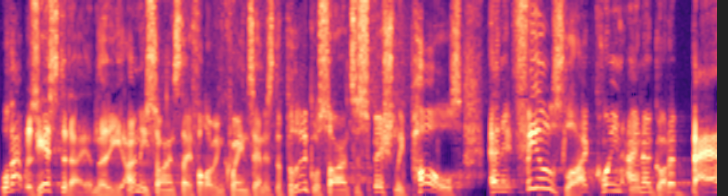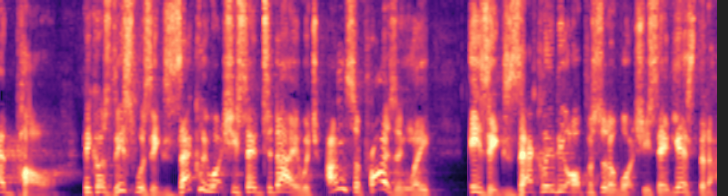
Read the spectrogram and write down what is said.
Well, that was yesterday, and the only science they follow in Queensland is the political science, especially polls. And it feels like Queen Anna got a bad poll because this was exactly what she said today, which unsurprisingly is exactly the opposite of what she said yesterday.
